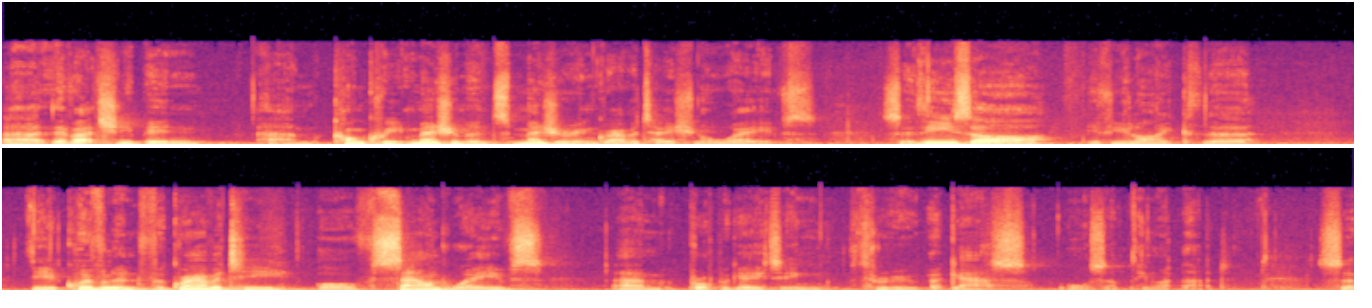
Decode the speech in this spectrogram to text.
uh, there have actually been um, concrete measurements measuring gravitational waves. So these are, if you like, the, the equivalent for gravity of sound waves um, propagating through a gas or something like that. So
